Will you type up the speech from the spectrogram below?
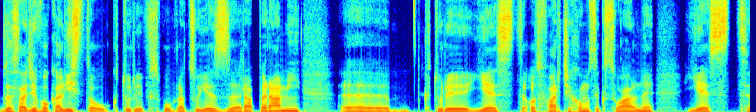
w zasadzie wokalistą, który współpracuje z raperami, e, który jest otwarcie homoseksualny, jest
